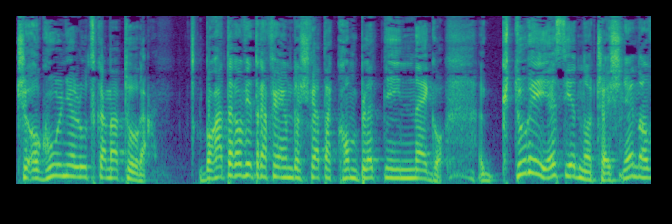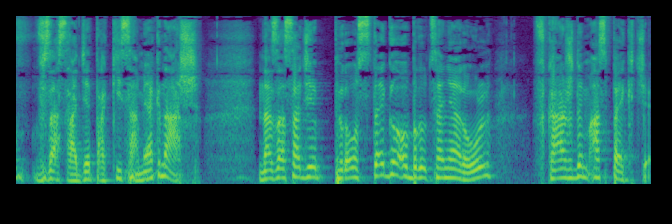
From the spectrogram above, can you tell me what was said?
czy ogólnie ludzka natura. Bohaterowie trafiają do świata kompletnie innego, który jest jednocześnie no, w zasadzie taki sam jak nasz. Na zasadzie prostego obrócenia ról w każdym aspekcie.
